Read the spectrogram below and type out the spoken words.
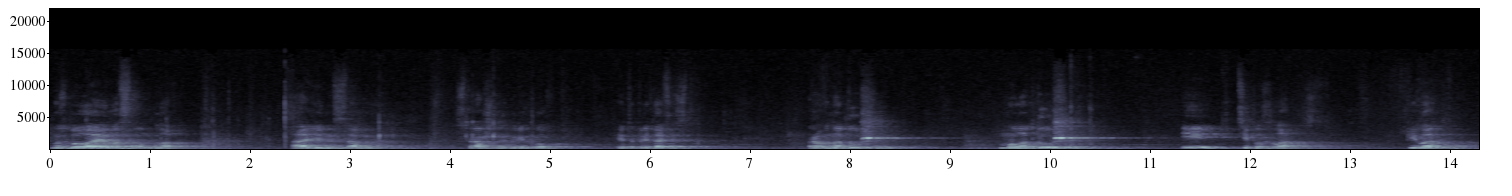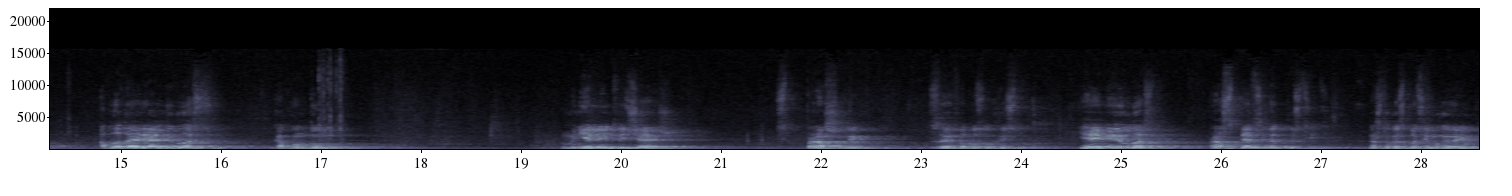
но забываем о самом главном. А один из самых страшных грехов – это предательство, равнодушие, малодушие и теплохладность. Пилат, обладая реальной властью, как он думал, «Мне ли не отвечаешь?» спрашивает, задает вопрос Христу. «Я имею власть распять себя отпустить». На что Господь ему говорит,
